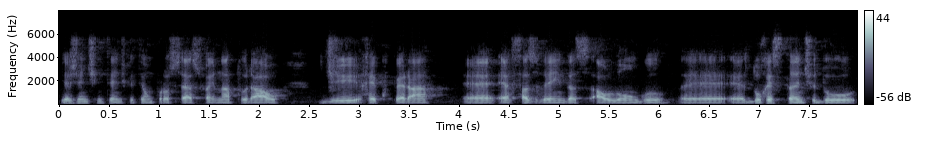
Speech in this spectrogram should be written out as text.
e a gente entende que tem um processo aí natural de recuperar é, essas vendas ao longo é, é do restante do,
